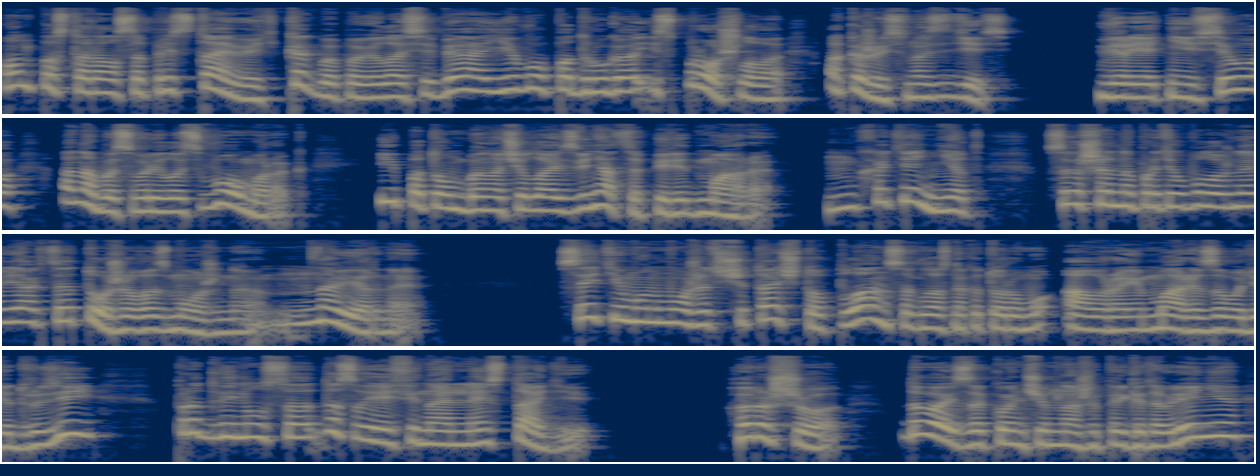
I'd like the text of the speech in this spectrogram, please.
Он постарался представить, как бы повела себя его подруга из прошлого, окажись она здесь. Вероятнее всего, она бы свалилась в оморок, и потом бы начала извиняться перед Маре. Хотя нет, совершенно противоположная реакция тоже возможна, наверное. С этим он может считать, что план, согласно которому Аура и Мары заводят друзей, продвинулся до своей финальной стадии. Хорошо, давай закончим наше приготовление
